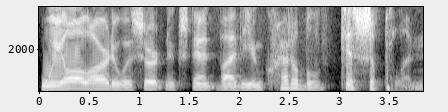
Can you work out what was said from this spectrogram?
we all are to a certain extent by the incredible discipline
